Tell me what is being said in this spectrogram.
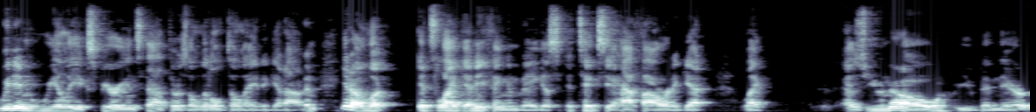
We didn't really experience that. There was a little delay to get out. And, you know, look, it's like anything in Vegas. It takes you a half hour to get, like, as you know, you've been there.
